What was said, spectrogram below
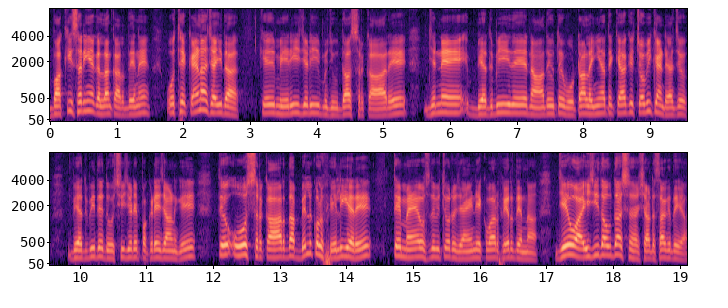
ਬਾਕੀ ਸਾਰੀਆਂ ਗੱਲਾਂ ਕਰਦੇ ਨੇ, ਉੱਥੇ ਕਹਿਣਾ ਚਾਹੀਦਾ ਕਿ ਮੇਰੀ ਜਿਹੜੀ ਮੌਜੂਦਾ ਸਰਕਾਰ ਏ, ਜਿਨੇ ਬੇਅਦਬੀ ਦੇ ਨਾਂ ਦੇ ਉੱਤੇ ਵੋਟਾਂ ਲਈਆਂ ਤੇ ਕਿਹਾ ਕਿ 24 ਘੰਟਿਆਂ 'ਚ ਬੇਅਦਬੀ ਦੇ ਦੋਸ਼ੀ ਜਿਹੜੇ ਪਕੜੇ ਜਾਣਗੇ, ਤੇ ਉਹ ਸਰਕਾਰ ਦਾ ਬਿਲਕੁਲ ਫੇਲੀਅਰ ਏ, ਤੇ ਮੈਂ ਉਸ ਦੇ ਵਿੱਚੋਂ ਰਿਜ਼ਾਈਨ ਇੱਕ ਵਾਰ ਫਿਰ ਦੇਣਾ ਜੇ ਉਹ ਆਈਜੀ ਦਾ ਉਹਦਾ ਛੱਡ ਸਕਦੇ ਆ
